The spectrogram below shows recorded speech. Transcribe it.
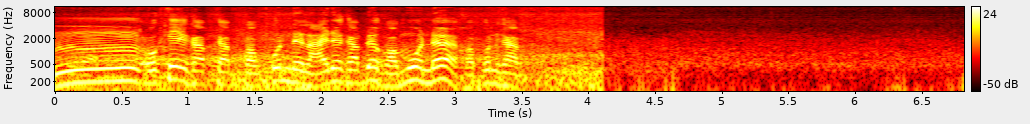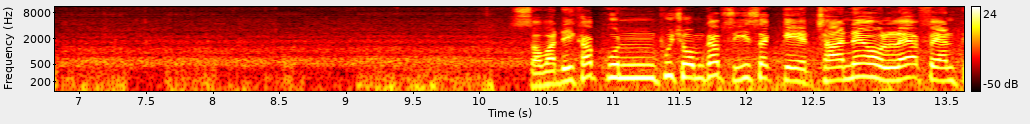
อืมโอเคครับครับขอบคุณหลายๆเด้อครับเด้อขอมูลเด้อขอบคุณครับสวัสดีครับคุณผู้ชมครับสีสะเกตชาแนลและแฟนเพ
